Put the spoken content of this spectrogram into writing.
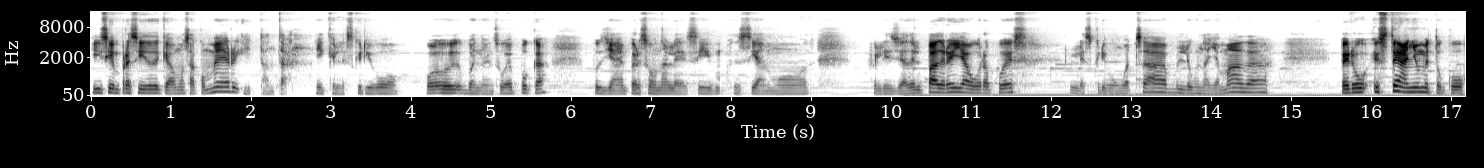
Y siempre ha sido de que vamos a comer y tanta. Y que le escribo, bueno, en su época, pues ya en persona le decíamos feliz día del padre y ahora pues le escribo un WhatsApp, una llamada. Pero este año me tocó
